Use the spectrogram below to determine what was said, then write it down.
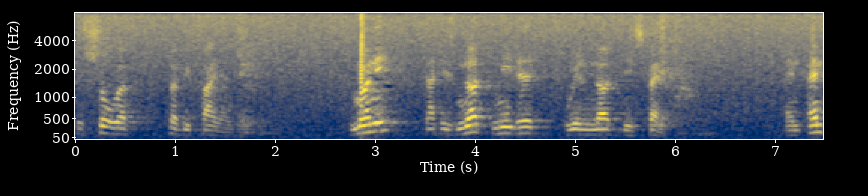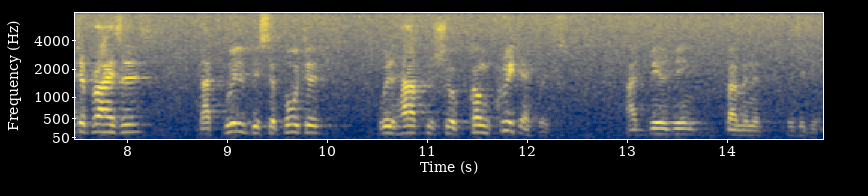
to shore up public finances. Money that is not needed will not be spent. And enterprises that will be supported will have to show concrete efforts at building permanent resilience.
